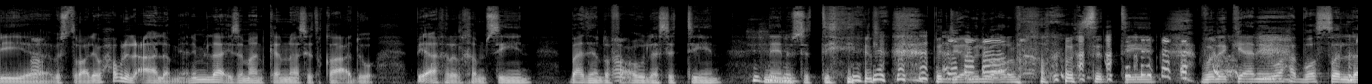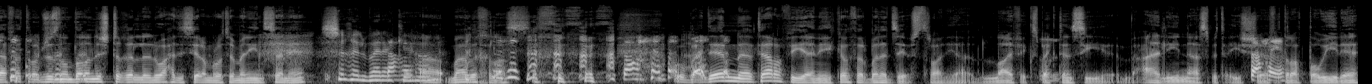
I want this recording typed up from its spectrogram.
آه. بأستراليا وحول العالم يعني بنلاقي زمان كان الناس يتقاعدوا بآخر الخمسين بعدين رفعوا ل 60 62 بده يعملوا 64 بقول لك يعني الواحد بوصل فتره بجوز نضل نشتغل الواحد يصير عمره 80 سنة. شغل بركة صحيح. ها آه ما بخلص صح. وبعدين بتعرفي يعني كوثر بلد زي أستراليا ال life expectancy عالي الناس بتعيش صحيح. فترات طويلة.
